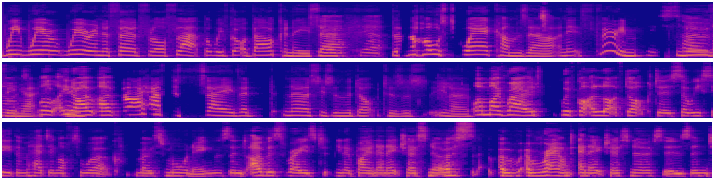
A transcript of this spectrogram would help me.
we we're we're in a third floor flat, but we've got a balcony, so yeah, yeah. The, the, whole square comes out, and it's very it's so moving. Nice. Actually, well, you know, I, I, I have to say the nurses and the doctors, as you know, on my road, we've got a lot of doctors, so we see them heading off to work most mornings. And I was raised, you know, by an NHS nurse around NHS nurses, and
